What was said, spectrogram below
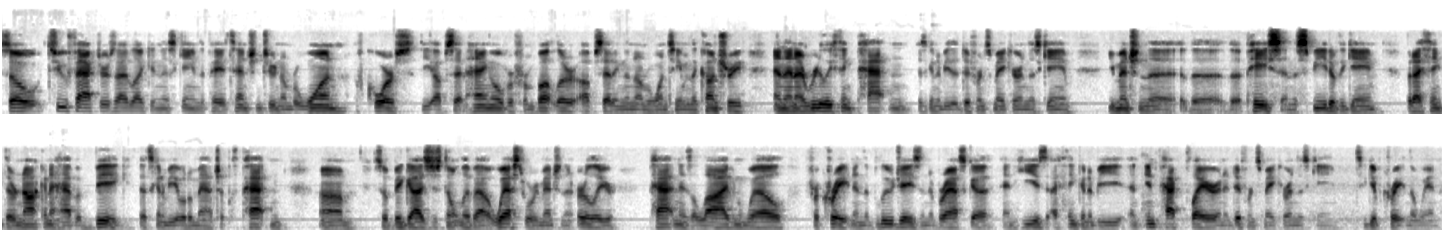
So, two factors I like in this game to pay attention to. Number one, of course, the upset hangover from Butler, upsetting the number one team in the country. And then I really think Patton is going to be the difference maker in this game. You mentioned the, the, the pace and the speed of the game, but I think they're not going to have a big that's going to be able to match up with Patton. Um, so, big guys just don't live out west, where we mentioned it earlier. Patton is alive and well for Creighton and the Blue Jays in Nebraska, and he is, I think, going to be an impact player and a difference maker in this game to give Creighton the win.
